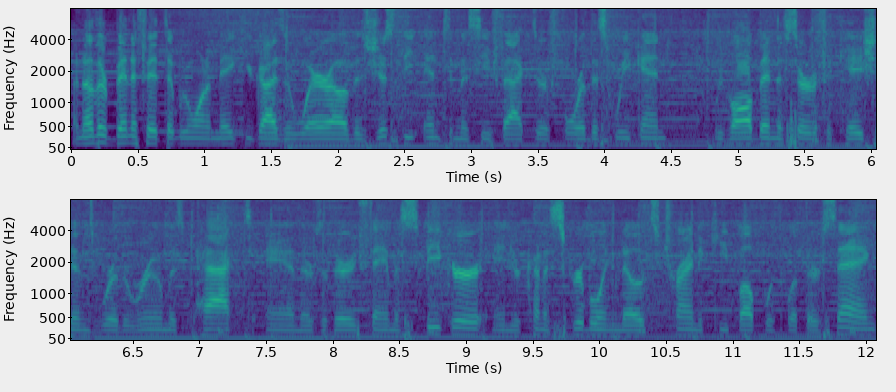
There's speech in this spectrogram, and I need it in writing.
Another benefit that we want to make you guys aware of is just the intimacy factor for this weekend. We've all been to certifications where the room is packed and there's a very famous speaker, and you're kind of scribbling notes trying to keep up with what they're saying,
